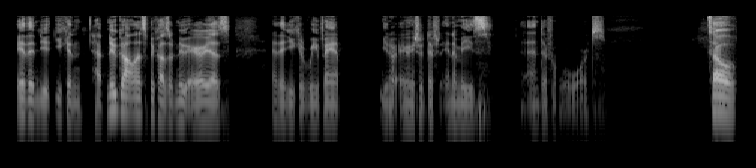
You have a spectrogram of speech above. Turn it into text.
And then you, you can have new gauntlets because of new areas, and then you can revamp, you know, areas with different enemies and different rewards. So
